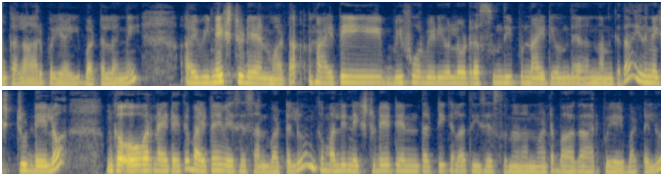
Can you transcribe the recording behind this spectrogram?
ఇంకా అలా ఆరిపోయాయి బట్టలన్నీ. అవి నెక్స్ట్ డే అనమాట నైటీ బిఫోర్ వీడియోలో డ్రెస్ ఉంది ఇప్పుడు నైటీ ఉంది అని అన్నాను కదా ఇది నెక్స్ట్ డేలో ఇంకా ఓవర్ నైట్ అయితే బయట వేసేసాను బట్టలు. ఇంకా మళ్ళీ నెక్స్ట్ డే టెన్ థర్టీకి అలా తీసేస్తున్నాను అనమాట బాగా ఆరిపోయాయి బట్టలు.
